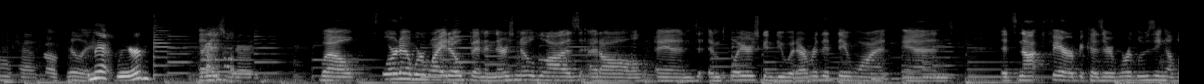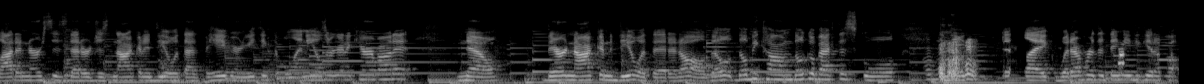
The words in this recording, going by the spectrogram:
Okay. Oh, really? Isn't that weird? That is weird. Well, Florida, we're wide open and there's no laws at all, and employers can do whatever that they want. And it's not fair because we're losing a lot of nurses that are just not going to deal with that behavior. And you think the millennials are going to care about it? No, they're not going to deal with it at all. They'll they'll become they'll go back to school and get like whatever that they need to get a,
